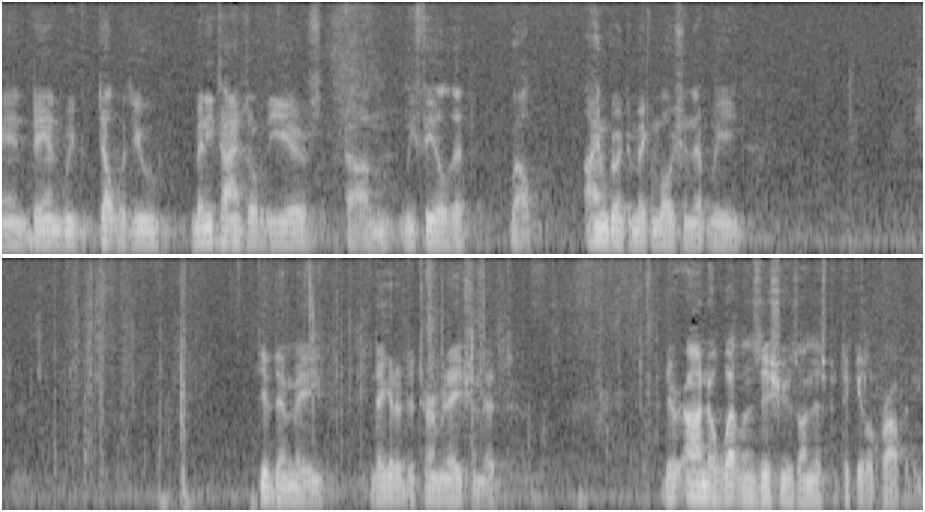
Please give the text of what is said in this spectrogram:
and Dan, we've dealt with you many times over the years, um, we feel that, well, I am going to make a motion that we give them a negative determination that there are no wetlands issues on this particular property.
